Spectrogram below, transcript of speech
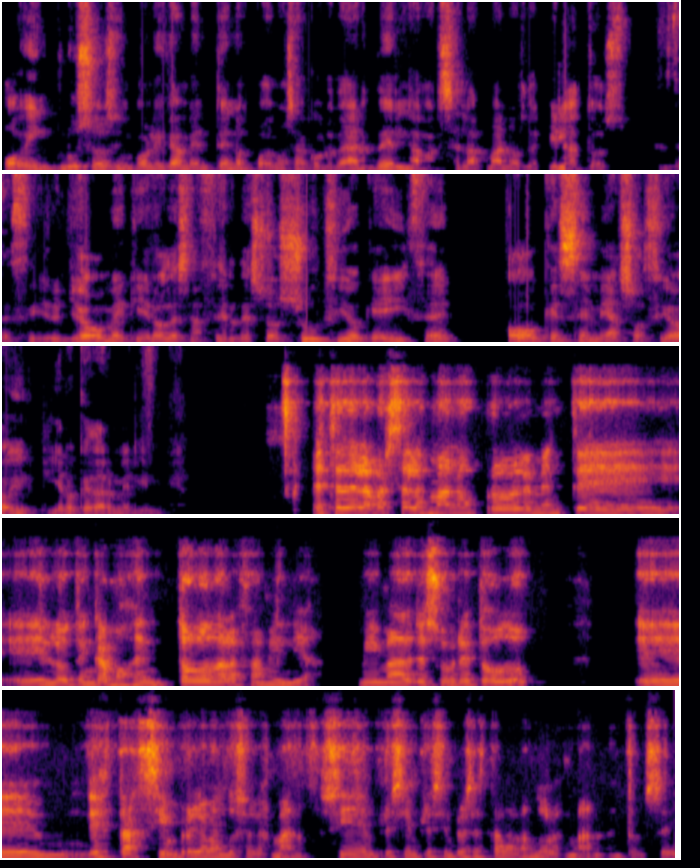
o incluso simbólicamente nos podemos acordar de lavarse las manos de Pilatos. Es decir, yo me quiero deshacer de eso sucio que hice o que se me asoció y quiero quedarme limpio. Este de lavarse las manos probablemente eh, lo tengamos en toda la familia. Mi madre sobre todo eh, está siempre lavándose las manos, siempre, siempre, siempre se está lavando las manos. Entonces,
